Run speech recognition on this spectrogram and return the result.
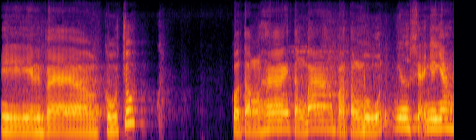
Thì về cấu trúc của tầng 2, tầng 3 và tầng 4 như sẽ như nhau.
